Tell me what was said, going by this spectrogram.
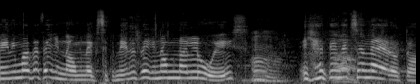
μήνυμα, δεν θα γινόμουν εξυπνίδη, θα γινόμουν Λούις. Γιατί είναι ξενέρωτο.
